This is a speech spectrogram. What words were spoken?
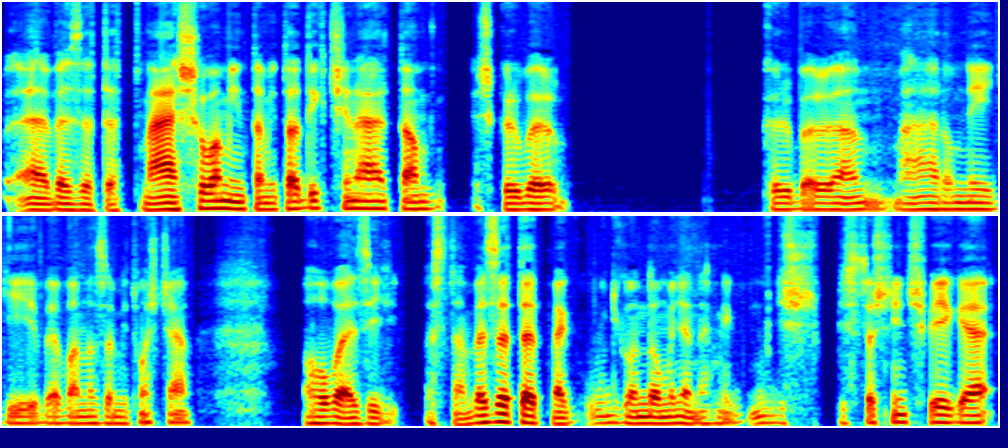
elvezetett máshova, mint amit addig csináltam, és körülbelül körülbelül három-négy éve van az, amit most csinálom, ahova ez így aztán vezetett, meg úgy gondolom, hogy ennek még úgyis biztos nincs vége,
